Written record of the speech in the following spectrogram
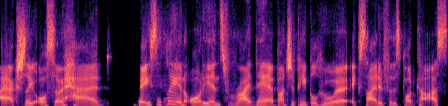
I actually also had basically an audience right there, a bunch of people who were excited for this podcast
